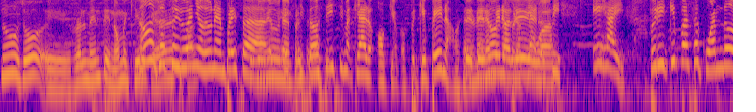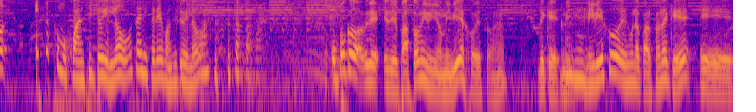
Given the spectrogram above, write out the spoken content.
no, yo eh, realmente no me quiero No, quedar yo en soy ese dueño de una empresa Soy dueño de una empresa. exitosísima. Claro, qué, qué pena, o sea, Se te nota pena, pero claro, sí, es ahí. Pero ¿y qué pasa cuando... Esto es como Juancito y el Lobo. ¿Vos sabés la historia de Juancito y el Lobo? Un poco le, le pasó a mi, a mi viejo eso, ¿eh? De que mi, mi viejo es una persona que eh,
